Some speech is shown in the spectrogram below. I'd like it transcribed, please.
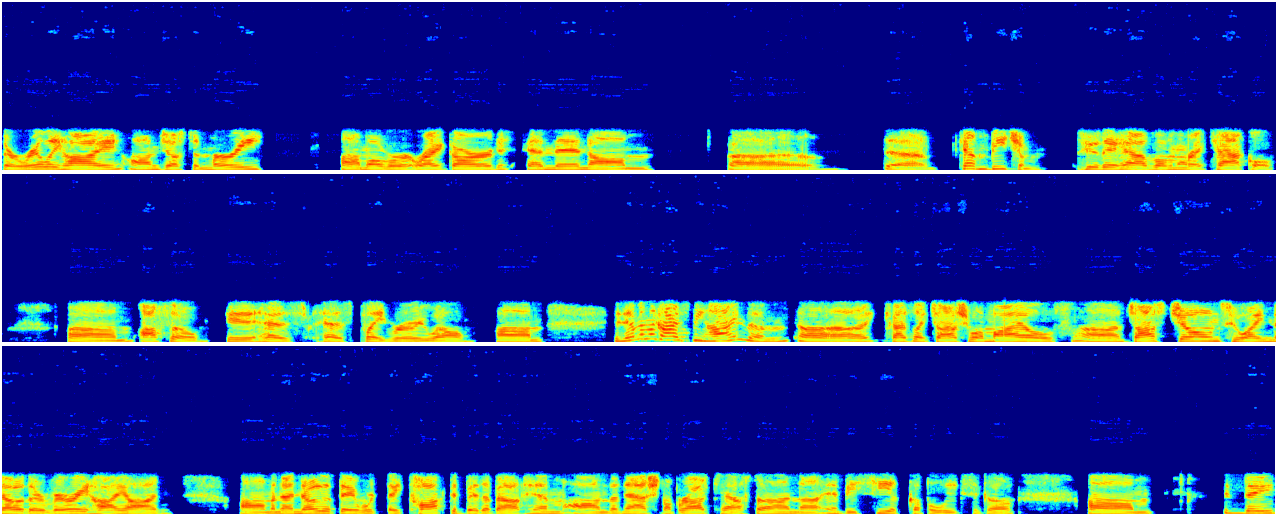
they're really high on Justin Murray, um, over at right guard, and then um, uh, uh, Kelvin Beachum, who they have on the right tackle, um, also it has has played really well. Um, and then the guys behind them, uh, guys like Joshua Miles, uh, Josh Jones, who I know they're very high on, um, and I know that they were they talked a bit about him on the national broadcast on uh, NBC a couple weeks ago. Um, they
